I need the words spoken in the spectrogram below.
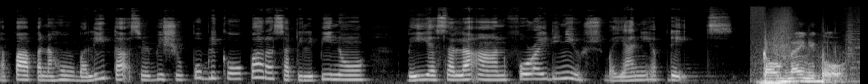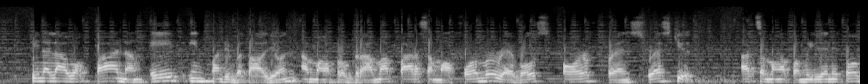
Napapanahong balita, serbisyo publiko para sa Pilipino, Bea Salaan, 4ID News, Bayani Updates. Kaugnay nito, pinalawak pa ng 8th Infantry Battalion ang mga programa para sa mga former rebels or friends rescued at sa mga pamilya nito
